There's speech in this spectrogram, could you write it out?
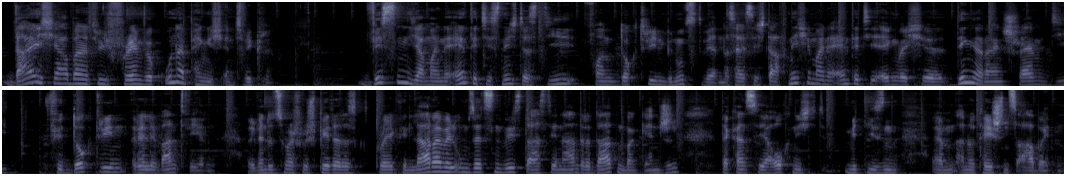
Da ich ja aber natürlich Framework unabhängig entwickle, wissen ja meine Entities nicht, dass die von Doctrine benutzt werden. Das heißt, ich darf nicht in meine Entity irgendwelche Dinge reinschreiben, die für Doctrine relevant wären. Weil wenn du zum Beispiel später das Projekt in Laravel umsetzen willst, da hast du eine andere Datenbank-Engine, da kannst du ja auch nicht mit diesen ähm, Annotations arbeiten.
